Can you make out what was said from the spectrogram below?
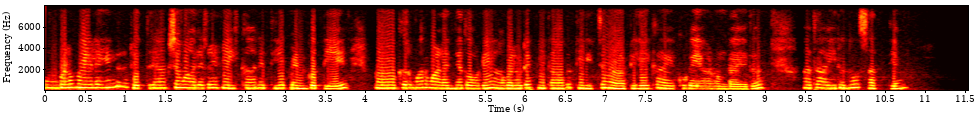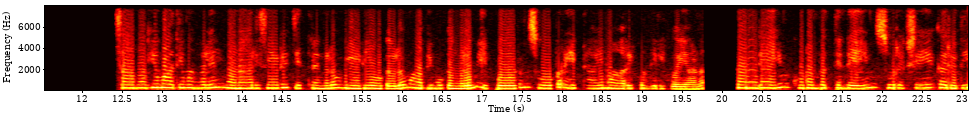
കുമ്പളമേളയിൽ രുദ്രാക്ഷമാലകൾ വിൽക്കാനെത്തിയ പെൺകുട്ടിയെ ബ്ലോഗർമാർ വളഞ്ഞതോടെ അവളുടെ പിതാവ് തിരിച്ച് നാട്ടിലേക്ക് അയക്കുകയാണ് ഉണ്ടായത് അതായിരുന്നു സത്യം. സാമൂഹ്യ മാധ്യമങ്ങളിൽ മൊണാലിസയുടെ ചിത്രങ്ങളും വീഡിയോകളും അഭിമുഖങ്ങളും ഇപ്പോഴും സൂപ്പർ ഹിറ്റായി മാറിക്കൊണ്ടിരിക്കുകയാണ്. തന്റെയും കുടുംബത്തിന്റെയും സുരക്ഷയെ കരുതി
